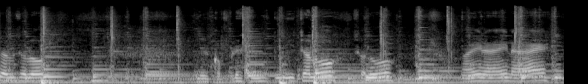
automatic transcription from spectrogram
चलो चलो। ये कपड़े सिलती चलो चलो। नहीं नहीं नहीं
